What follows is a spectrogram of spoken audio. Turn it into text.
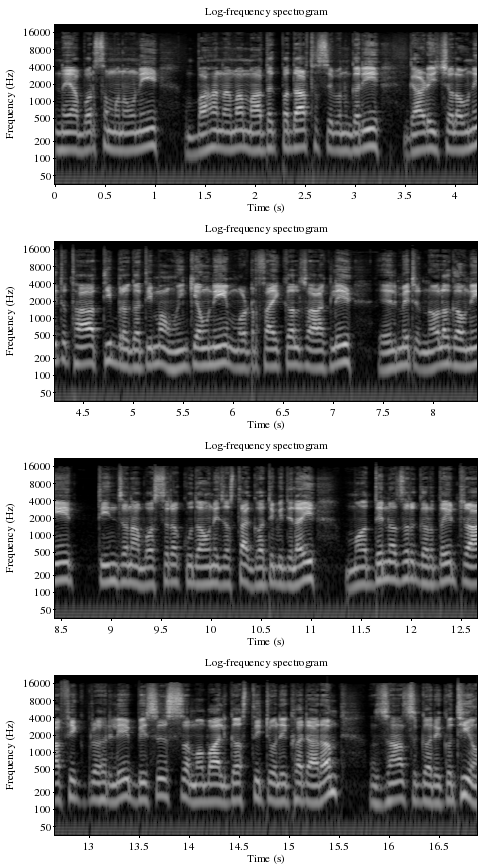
नयाँ वर्ष मनाउने वाहनामा मादक पदार्थ सेवन गरी गाडी चलाउने तथा तीव्र गतिमा हुइक्याउने मोटरसाइकल चालकले हेलमेट नलगाउने तीनजना बसेर कुदाउने जस्ता गतिविधिलाई मध्यनजर गर्दै ट्राफिक प्रहरीले विशेष मोबाइल गस्ती टोली खटाएर जाँच गरेको थियो।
